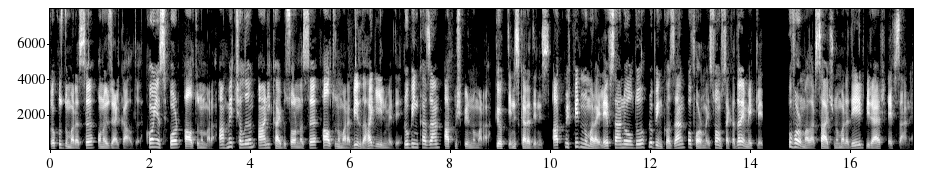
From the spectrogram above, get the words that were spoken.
9 numarası ona özel kaldı. Konya Spor 6 numara. Ahmet Çalık'ın ani kaybı sonrası 6 numara bir daha giyilmedi. Rubin Kazan 61 numara. Gökdeniz Karadeniz 61 numarayla efsane oldu. Rubin Kazan o formayı sonsuza kadar emekledi. Bu formalar sadece numara değil birer efsane.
